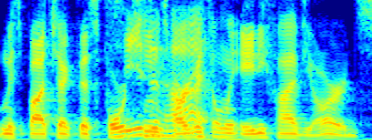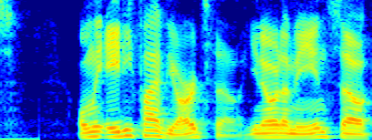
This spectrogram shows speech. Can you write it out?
Let me spot check this. 14 Season targets, high. only 85 yards. Only 85 yards, though. You know what I mean? So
